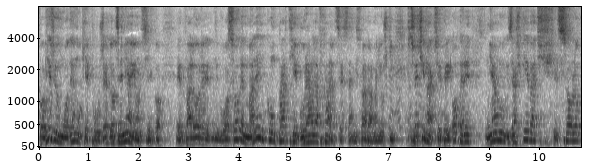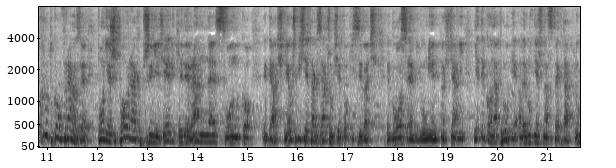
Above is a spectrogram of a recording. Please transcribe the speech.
powierzył młodemu Kiepurze, doceniając jego e, walory głosowe, maleńką partię górala w halce Stanisława Maniuszki. W trzecim akcie tej opery miał zaśpiewać solo krótką frazę po nieszporach przy niedzieli, kiedy ranne słonko gaśnie. Oczywiście tak zaczął się popisywać głosem i umiejętnościami nie tylko na próbie, ale również na spektaklu,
